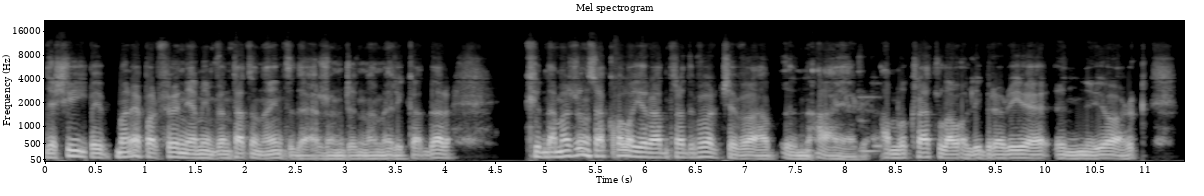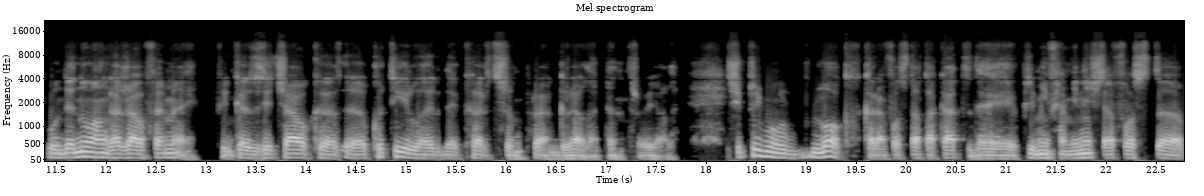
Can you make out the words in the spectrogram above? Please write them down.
Deși pe Marea Parfeni am inventat înainte de a ajunge în America, dar când am ajuns acolo era într-adevăr ceva în aer. Am lucrat la o librărie în New York unde nu angajau femei. fiindcă ziceau că uh, cutiile de cărți sunt prea grele pentru ele. Și primul loc care a fost atacat de primii feminiști a fost uh,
